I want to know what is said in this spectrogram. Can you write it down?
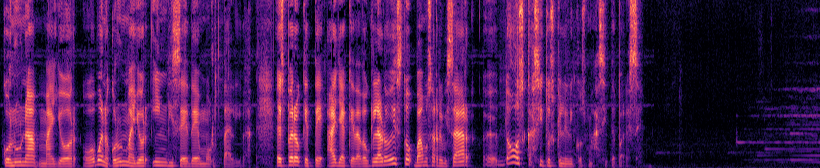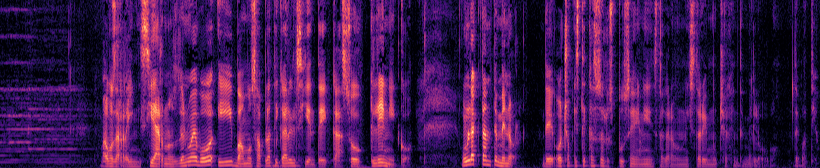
con una mayor o bueno con un mayor índice de mortalidad. Espero que te haya quedado claro esto. Vamos a revisar eh, dos casitos clínicos más si te parece. Vamos a reiniciarnos de nuevo y vamos a platicar el siguiente caso clínico. Un lactante menor de 8... Este caso se los puse en Instagram, una historia y mucha gente me lo debatió.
